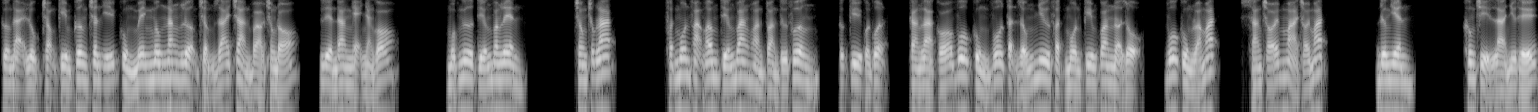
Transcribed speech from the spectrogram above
cường đại lục trọng kim cương chân ý cùng mênh mông năng lượng chậm rãi tràn vào trong đó, liền đang nhẹ nhàng gõ. Một ngư tiếng vang lên. Trong chốc lát, phật môn phạm âm tiếng vang hoàn toàn tứ phương, cực kỳ quần quận càng là có vô cùng vô tận giống như phật môn kim quang nở rộ, vô cùng lóa mắt, sáng chói mà chói mắt. Đương nhiên, không chỉ là như thế.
